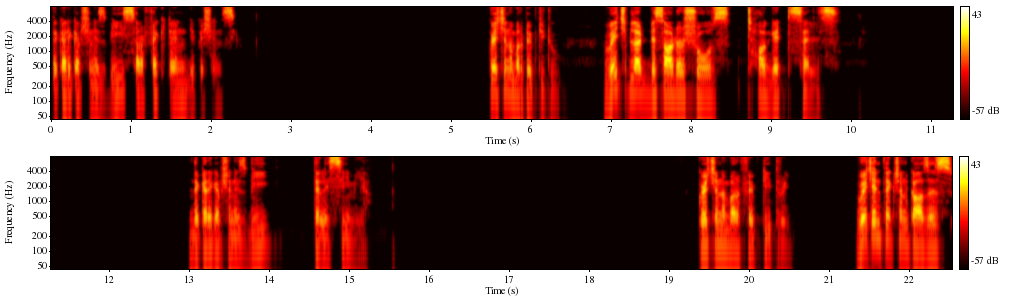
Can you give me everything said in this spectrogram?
The correct option is B, surfactant deficiency. Question number 52. Which blood disorder shows target cells? The correct option is B, thalassemia. Question number 53. Which infection causes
